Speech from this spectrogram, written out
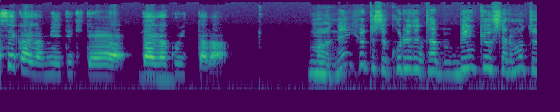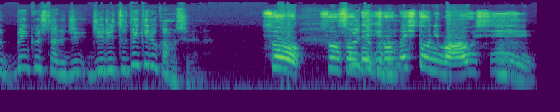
世界が見えてきて大学行ったら、まあねひょっとしてこれで多分勉強したらもっと勉強したらじ自立できるかもしれない。そうそうそうでいろんな人にも会うし、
